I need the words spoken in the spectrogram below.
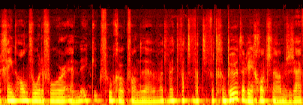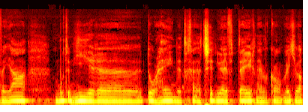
geen antwoorden voor en ik, ik vroeg ook van, wat, wat, wat, wat, wat gebeurt er in godsnaam? Ze zei van, ja, we moeten hier doorheen, het, het zit nu even tegen en we komen, weet je wel,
